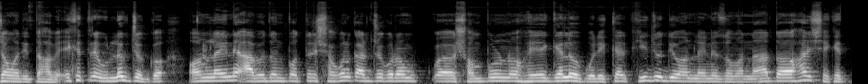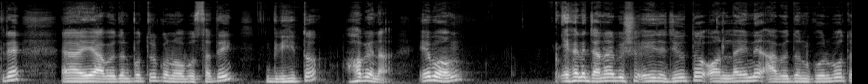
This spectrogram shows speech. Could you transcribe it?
জমা দিতে হবে। এক্ষেত্রে উল্লেখযোগ্য, অনলাইনে আবেদনপত্রের সকল কার্যক্রম সম্পূর্ণ হয়ে গেলেও পরীক্ষার ফি যদি অনলাইনে জমা না দেওয়া হয়, সেক্ষেত্রে এই আবেদনপত্র কোনো অবস্থাতেই গৃহীত হবে না। এবং এখানে জানার বিষয় এই যে, যেহেতু অনলাইনে আবেদন করব, তো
